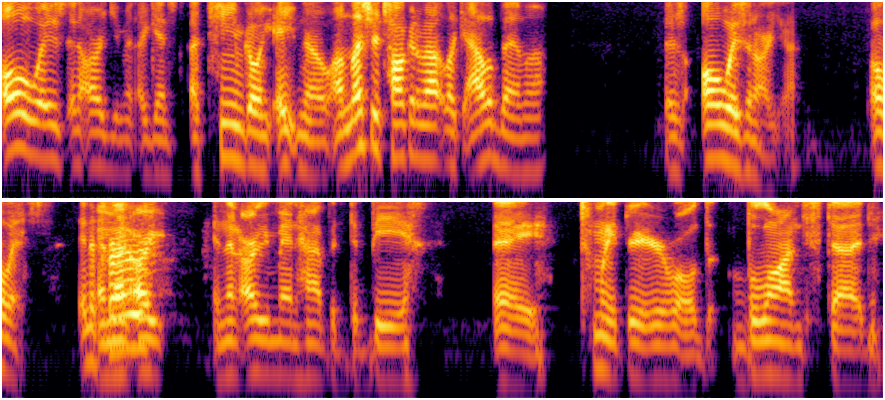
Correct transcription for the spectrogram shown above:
always an argument against a team going 8 0. Unless you're talking about like Alabama, there's always an argument. Always. In the and pros, arg- and that argument happened to be a 23 year old blonde stud,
